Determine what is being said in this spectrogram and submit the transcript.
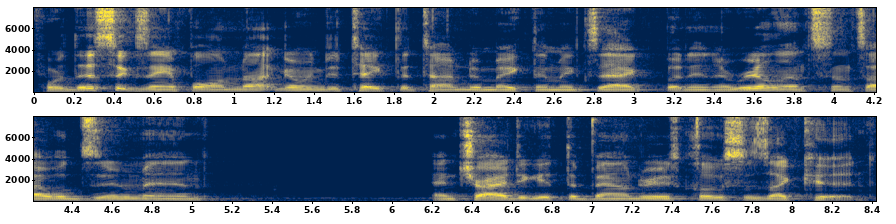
For this example, I'm not going to take the time to make them exact, but in a real instance, I will zoom in and try to get the boundary as close as I could.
